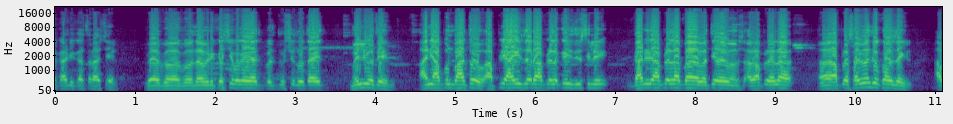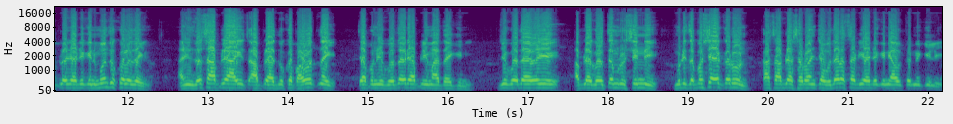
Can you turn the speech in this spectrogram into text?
काडी कचरा असेल. गोदावरी कशी बघा यात दूषित होत आहेत मैली होते आणि आपण पाहतो आपली आई जर आपल्याला काही दिसली गाडी आपल्याला ते आपल्याला आपला आपलं संयम दुखावलं जाईल आपलं या ठिकाणी मन दुखवलं जाईल आणि जसं आपल्या आई आपल्या दुःख पावत नाही त्यापणे गोदावरी आपली माता आहे की नाही. जी गोदावरी आपल्या गौतम ऋषींनी मोठी तपस्या करून कसं आपल्या सर्वांच्या उदारासाठी या ठिकाणी अवतरण केली.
